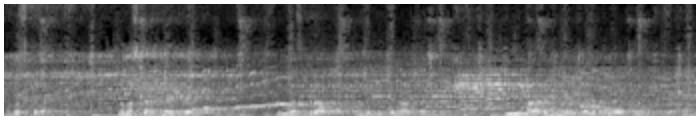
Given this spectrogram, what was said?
ನಮಸ್ಕಾರ ನಮಸ್ಕಾರ ಸ್ನೇಹಿತರೆ ನಿಮಗೋಸ್ಕರ ಒಂದು ಗೀತೆ ಹಾಡ್ತಾನೆ ಈ ಹಾಡು ನಿಮಗೆ ಇಷ್ಟ ಆಗಿದ್ರೆ ಲೈಕ್ ಮಾಡಿ share ಮಾಡಿ.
